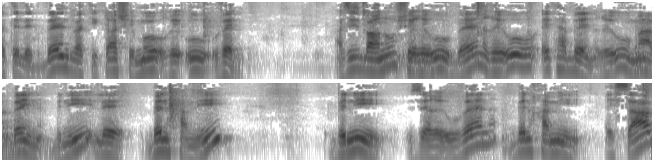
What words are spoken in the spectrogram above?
ותלד בן, ותקרא שמו ראובן. אז הסברנו שראו בן, ראו את הבן, ראו מה בין בני לבן חמי, בני זה ראובן, בן חמי עשיו,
